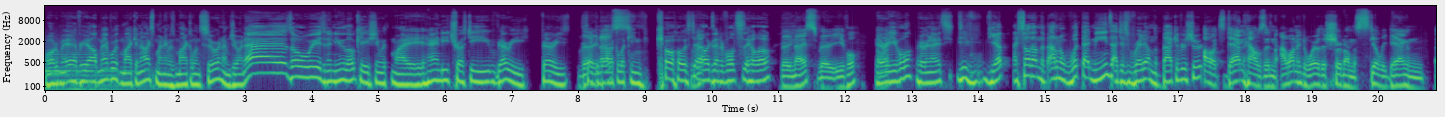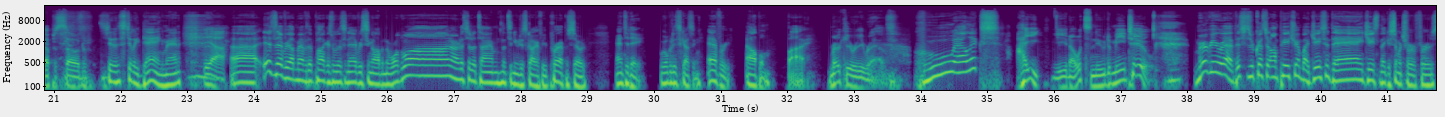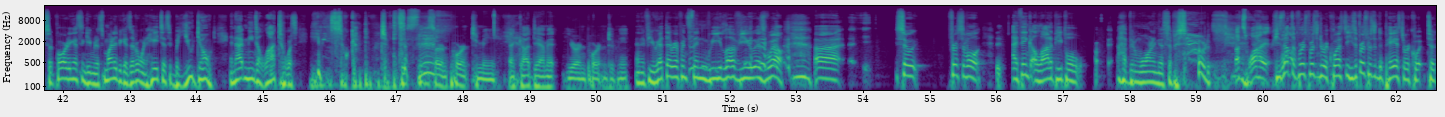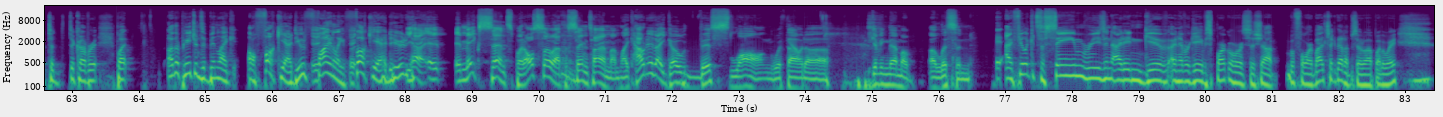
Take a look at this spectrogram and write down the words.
Welcome to Every Album Ever with Mike and Alex. My name is Michael and Sue, and I'm joined, as always, in a new location with my handy, trusty, very, very, Very psychedelic nice. looking co host, Ve- Alexander Volts. Say hello. Very nice, very evil. Very Oh, evil, very nice. Yep. I saw that on the, I don't know what that means. I just read it on the back of your shirt. Oh, it's Danhausen. I wanted to wear this shirt on the Steely Dan episode. Stilly dang, man. Yeah. Uh, it's every album ever. The podcast we listen to every single album in the world, one artist at a time. That's a new discography per episode. And today we'll be discussing every album by Mercury Rev. who, Alex? I, you know, it's new to me too. Mercury Rev. This is requested on Patreon by Jason. Thank Jason. Thank you so much for, for supporting us and giving us money because everyone hates us, but you don't, and that means a lot to us. It means so goddamn much. These things are important to me. And God damn it, you're important to me. And if you get that reference, then we love you as well. Uh, so, first of all, I think a lot of people have been wanting this episode. That's why He's not the first person to request it. He's the first person to pay us to requ- to, to to cover it. But other patrons have been like, "Oh fuck yeah, dude! It- Finally, it- fuck yeah, dude!" Yeah, it, it makes sense, but also at the same time, I'm like, how did I go this long without uh giving them a, a listen? I feel like it's the same reason I didn't give, I never gave Sparklehorse a shot before. But check that episode out, by the way.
